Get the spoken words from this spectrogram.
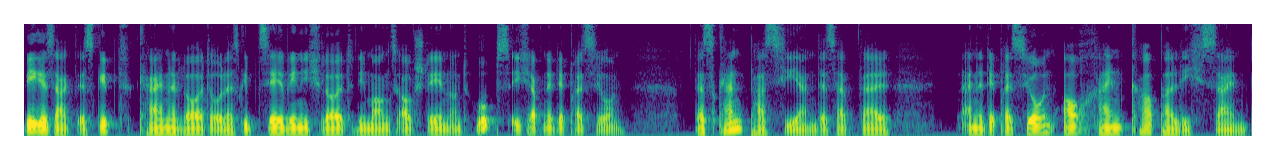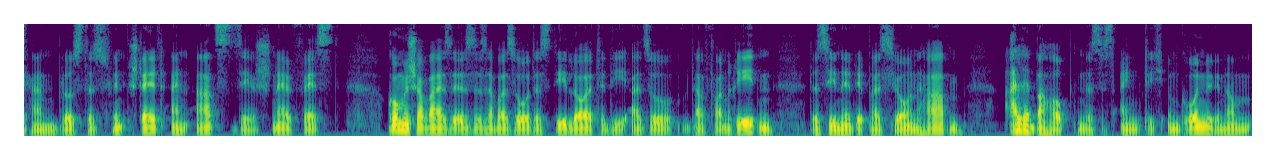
Wie gesagt, es gibt keine Leute oder es gibt sehr wenig Leute, die morgens aufstehen und hups, ich habe eine Depression. Das kann passieren, deshalb, weil eine Depression auch rein körperlich sein kann. Bloß das stellt ein Arzt sehr schnell fest. Komischerweise ist es aber so, dass die Leute, die also davon reden, dass sie eine Depression haben, alle behaupten, dass es eigentlich im Grunde genommen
